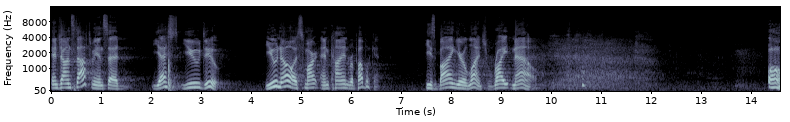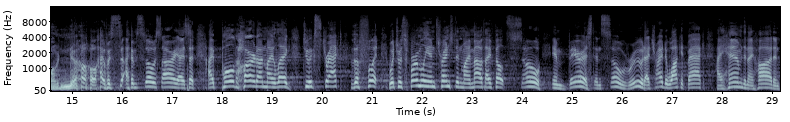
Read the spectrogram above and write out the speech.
And John stopped me and said, Yes, you do. You know a smart and kind Republican. He's buying your lunch right now. Oh no, I was I am so sorry. I said I pulled hard on my leg to extract the foot which was firmly entrenched in my mouth. I felt so embarrassed and so rude. I tried to walk it back. I hemmed and I hawed and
